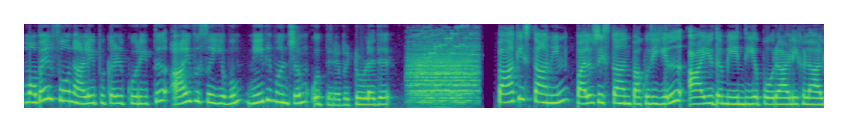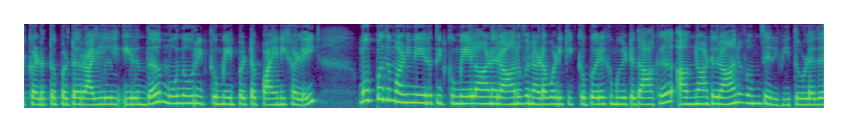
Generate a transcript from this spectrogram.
மொபைல் போன் அழைப்புகள் குறித்து ஆய்வு செய்யவும் நீதிமன்றம் உத்தரவிட்டுள்ளது. பாகிஸ்தானின் பலுசிஸ்தான் பகுதியில் ஆயுதம் ஏந்திய போராளிகளால் கடத்தப்பட்ட ரயிலில் இருந்த முன்னூறிற்கும் மேற்பட்ட பயணிகளை முப்பது மணி நேரத்திற்கு மேலான இராணுவ நடவடிக்கைக்கு பிறகு மீட்டதாக அந்நாட்டு இராணுவம் தெரிவித்துள்ளது.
